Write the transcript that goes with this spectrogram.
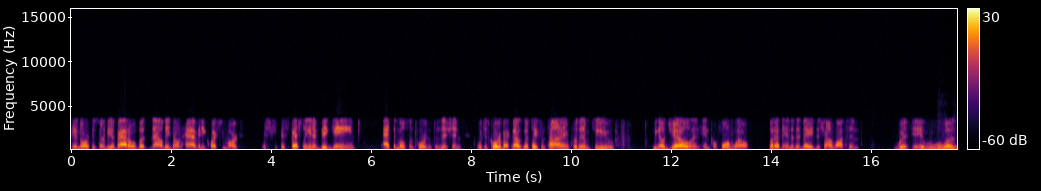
in North. It's going to be a battle, but now they don't have any question marks, especially in a big game at the most important position, which is quarterback. Now it's going to take some time for them to, you know, gel and, and perform well. But at the end of the day, Deshaun Watson, it was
